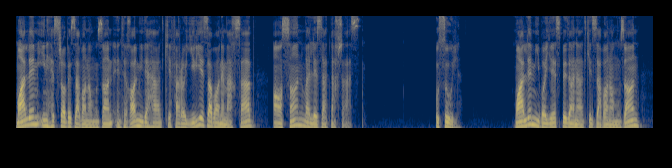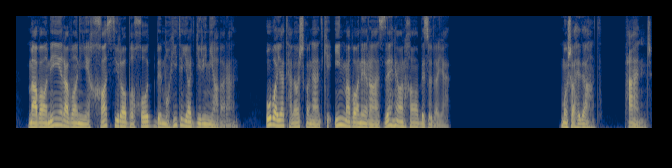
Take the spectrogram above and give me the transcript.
معلم این حس را به زبان آموزان انتقال می دهد که فراگیری زبان مقصد آسان و لذت بخش است. اصول معلم می بایست بداند که زبان آموزان موانع روانی خاصی را با خود به محیط یادگیری می آورند. او باید تلاش کند که این موانع را از ذهن آنها بزداید. مشاهدات 5.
